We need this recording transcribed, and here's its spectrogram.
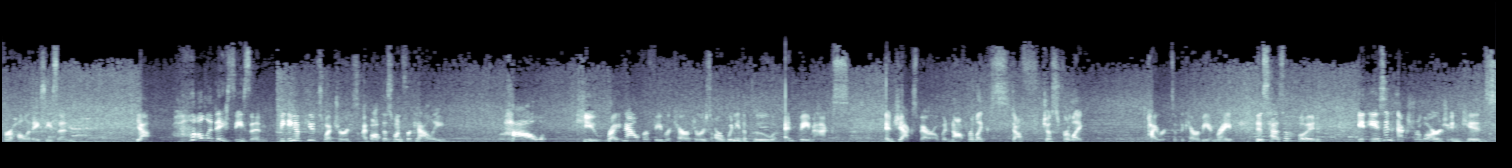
for a holiday season. Yeah, holiday season. Speaking of cute sweatshirts, I bought this one for Callie. How cute. Right now, her favorite characters are Winnie the Pooh and Baymax and Jack Sparrow, but not for like stuff, just for like Pirates of the Caribbean, right? This has a hood It is an extra large in kids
